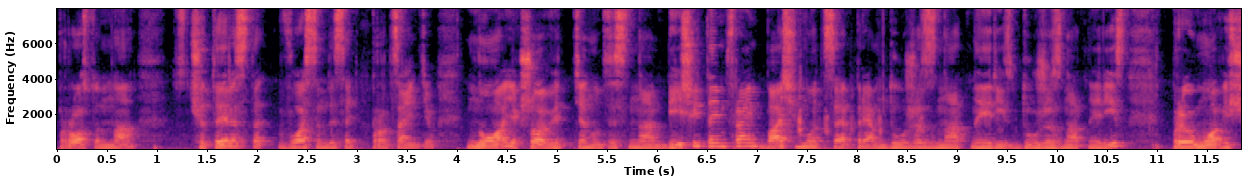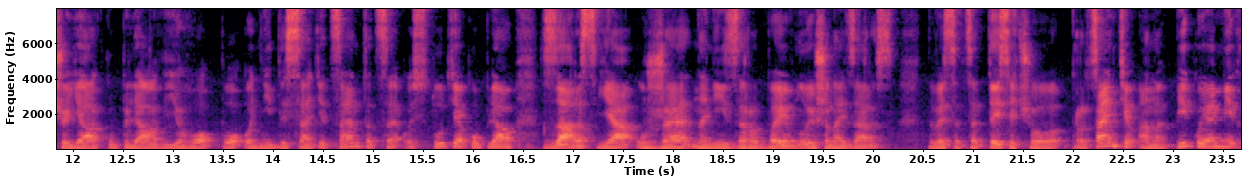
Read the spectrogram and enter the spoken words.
Просто на 480%. Но якщо відтягнутися на більший таймфрейм, бачимо, це прям дуже знатний ріст. Дуже знатний ріст. При умові, що я купляв його по 1,10 цента, це ось тут я купляв. Зараз я вже на ній заробив. Ну, якщо навіть зараз. Дивися, це 1000%, а на піку я міг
